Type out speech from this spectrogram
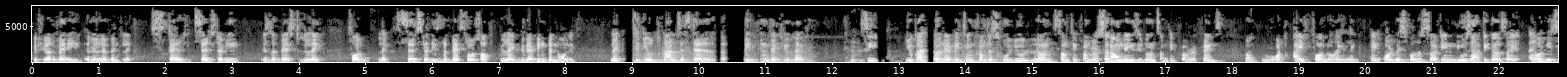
if you are very relevant like self self study is the best like for like self study is the best source of like grabbing the knowledge. Like institutes can't just tell everything that you have. Hmm. see you can't learn everything from the school. You learn something from your surroundings. You learn something from your friends. Now what i follow i like i always follow certain news articles. I i always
